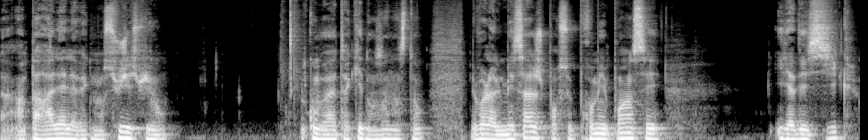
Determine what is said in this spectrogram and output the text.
euh, un parallèle avec mon sujet suivant qu'on va attaquer dans un instant. Mais voilà, le message pour ce premier point, c'est il y a des cycles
